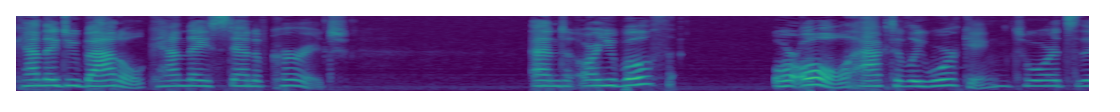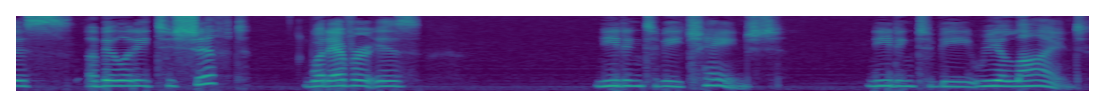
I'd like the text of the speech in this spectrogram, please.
Can they do battle? Can they stand of courage? And are you both or all actively working towards this ability to shift whatever is needing to be changed, needing to be realigned?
